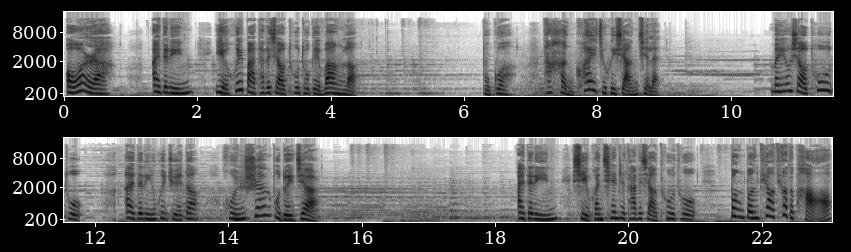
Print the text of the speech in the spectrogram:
偶尔啊，艾德琳也会把他的小兔兔给忘了。不过，他很快就会想起来。没有小兔兔，艾德琳会觉得浑身不对劲儿。艾德琳喜欢牵着他的小兔兔，蹦蹦跳跳的跑。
